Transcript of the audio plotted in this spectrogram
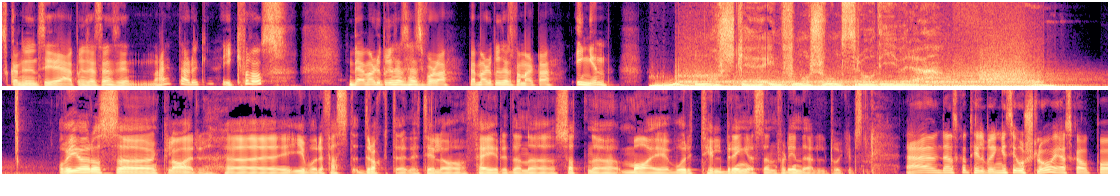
Så kan hun si jeg er prinsesse. Og si nei, det er du ikke. Ikke for oss. Hvem er du prinsesse for, da? Hvem er du prinsesse for, Märtha? Ingen. Norske informasjonsrådgivere. Og vi gjør oss eh, klar eh, i våre festdrakter til å feire denne 17. mai. Hvor tilbringes den for din del, Torkelsen? Eh, Den skal tilbringes i Oslo. Jeg skal på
